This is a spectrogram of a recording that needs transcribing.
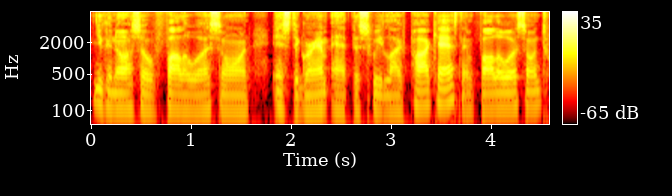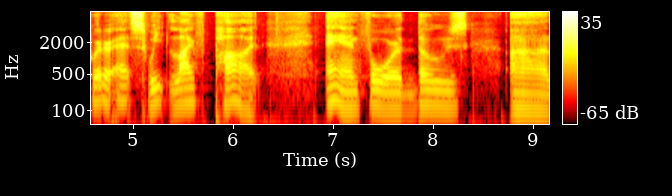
You can also follow us on Instagram at the Sweet Life Podcast and follow us on Twitter at Sweet Life Pod. And for those uh,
